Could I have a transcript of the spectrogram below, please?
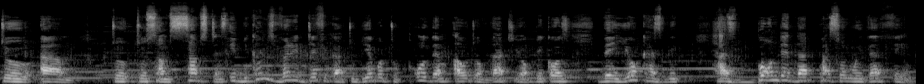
to um, to, to some substance, it becomes very difficult to be able to pull them out of that yoke because the yoke has been has bonded that person with that thing.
